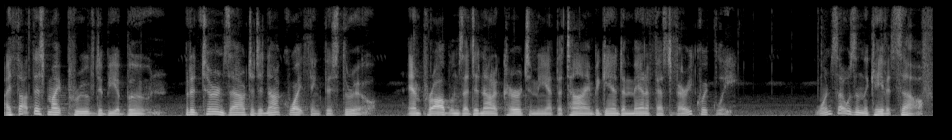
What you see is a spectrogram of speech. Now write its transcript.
I thought this might prove to be a boon, but it turns out I did not quite think this through, and problems that did not occur to me at the time began to manifest very quickly. Once I was in the cave itself,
